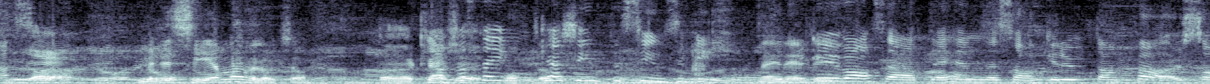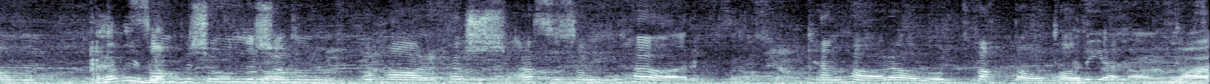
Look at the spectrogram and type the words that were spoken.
Alltså, Ja, ja. Men det ser man väl också? Eh, Ja, kanske, fast det ofta. kanske inte syns i bild. nej, det kan ju vara så att det händer saker utanför som, händer som ibland. personer som har hörs, alltså som hör kan höra och uppfatta och ta del av. Ja,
